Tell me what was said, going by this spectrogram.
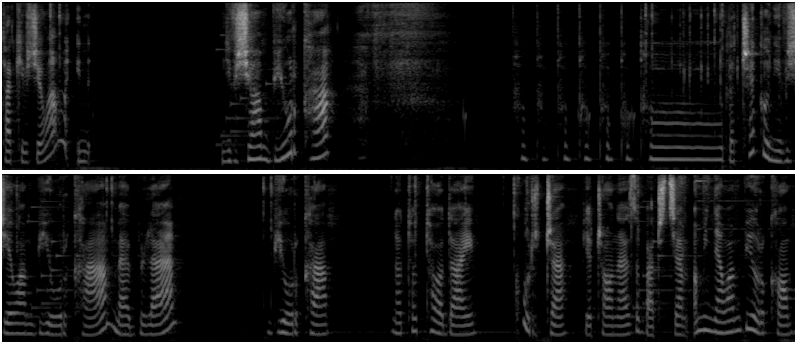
Takie wzięłam? I... Nie wzięłam biurka? Dlaczego nie wzięłam biurka? Meble? Biurka. No to to daj. Kurczę, pieczone, zobaczcie. Ominęłam biurko.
